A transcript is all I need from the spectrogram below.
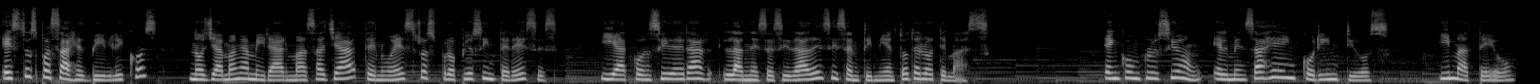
Estos pasajes bíblicos nos llaman a mirar más allá de nuestros propios intereses y a considerar las necesidades y sentimientos de los demás. En conclusión, el mensaje en Corintios y Mateo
